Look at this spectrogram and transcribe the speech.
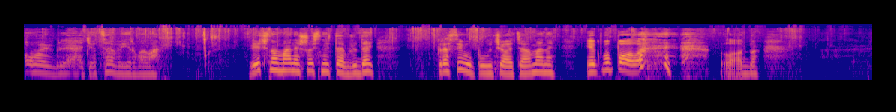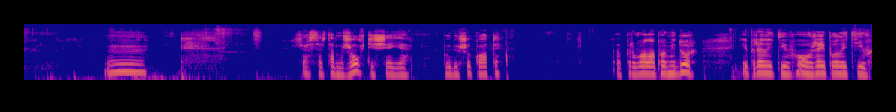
Ой, блядь, оце вирвала. Вічно в мене щось не те. В людей красиво виходить, а в мене як попало. Ладно. Зараз там жовті ще є. Буду шукати. Так, рвала помідор і прилетів. О, вже й полетів.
